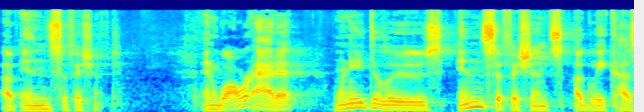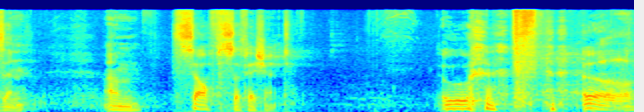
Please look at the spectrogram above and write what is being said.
of insufficient. And while we're at it, we need to lose insufficient's ugly cousin, um, self sufficient. Ooh, ugh.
